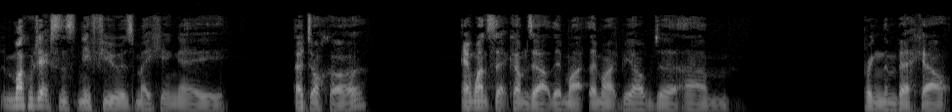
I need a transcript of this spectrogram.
Michael Jackson's nephew is making a a doco, and once that comes out, they might they might be able to um, bring them back out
